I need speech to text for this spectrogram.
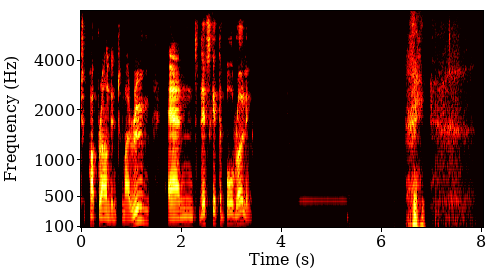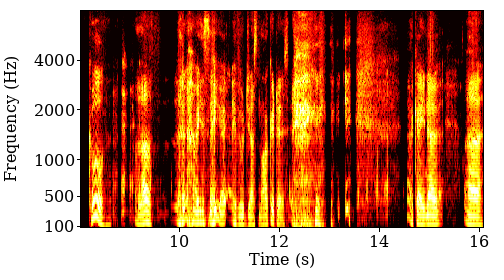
to pop around into my room and let's get the ball rolling. cool. I love how you say if you're just marketers. okay, now uh,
